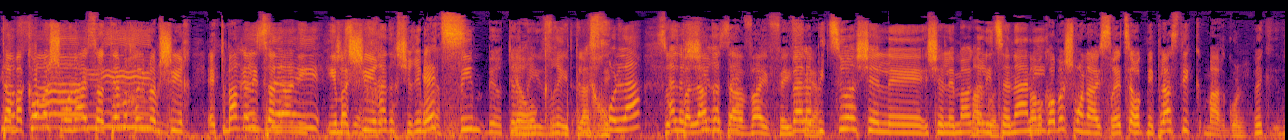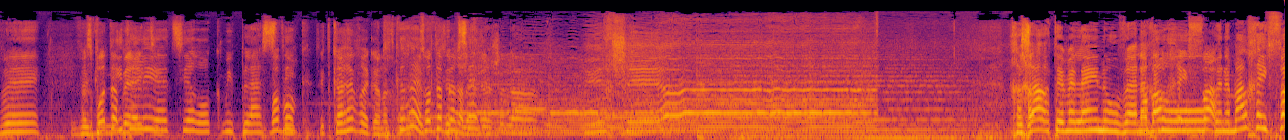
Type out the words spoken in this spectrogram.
את המקום ה-18, אתם יכולים להמשיך את מרגלית צנעני עם השיר אחד השירים עץ היפים ביותר ירוק בעברית. אני. חולה על השיר הזה. ועל הביצוע של אה, של מרגלית. צנעני. במקום ה-18, עץ ירוק מפלסטיק, מרגול. אז בוא וקנית דבר לי איתי. עץ ירוק מפלסטיק. בוא, בוא, תתקרב רגע, אנחנו רוצות זה לדבר על. העניין של ה... חזרתם אלינו, ואנחנו. בנמל חיפה.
